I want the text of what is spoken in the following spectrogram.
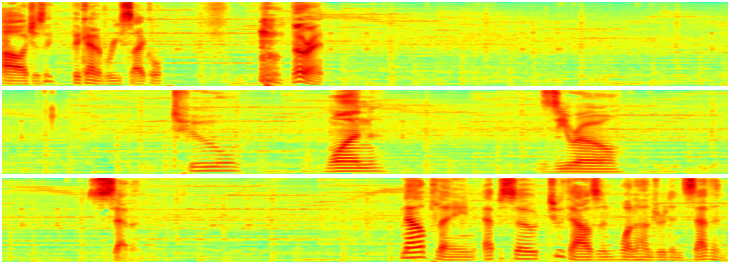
Oh, just like they kind of recycle. All right. Two, one, zero, seven. Now playing episode 2107.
